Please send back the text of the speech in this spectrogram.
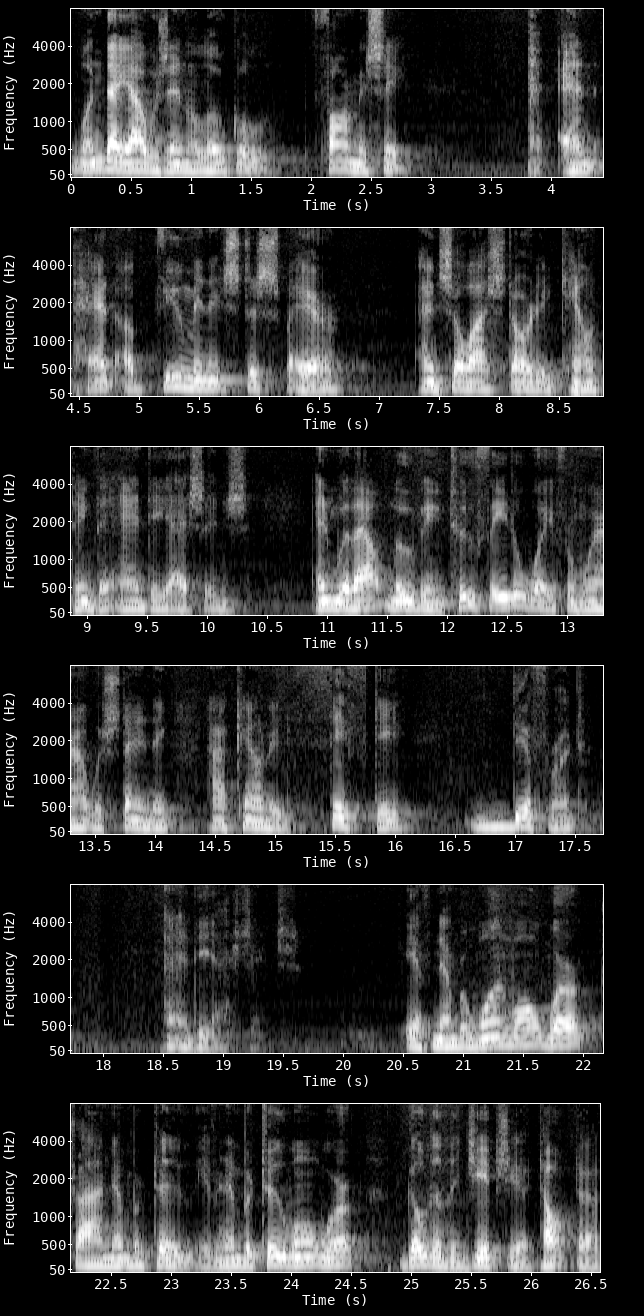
One day I was in a local pharmacy and had a few minutes to spare, and so I started counting the antacids. And without moving two feet away from where I was standing, I counted 50 different antacids. If number one won't work, try number two. If number two won't work, go to the gypsy or talk to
